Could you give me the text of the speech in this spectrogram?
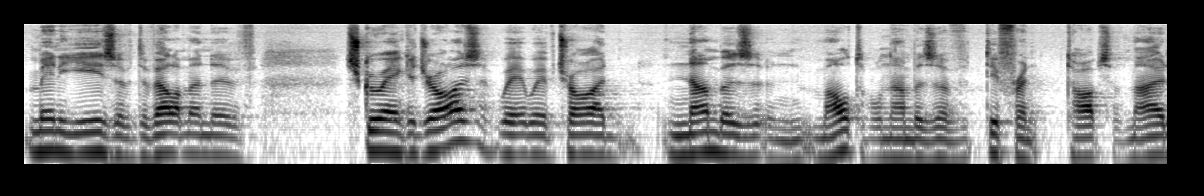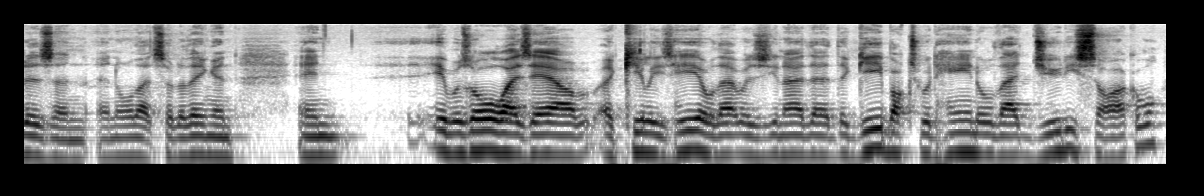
many years of development of screw anchor drives, where we've tried numbers and multiple numbers of different types of motors and, and all that sort of thing, and and it was always our Achilles heel. That was, you know, the, the gearbox would handle that duty cycle,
